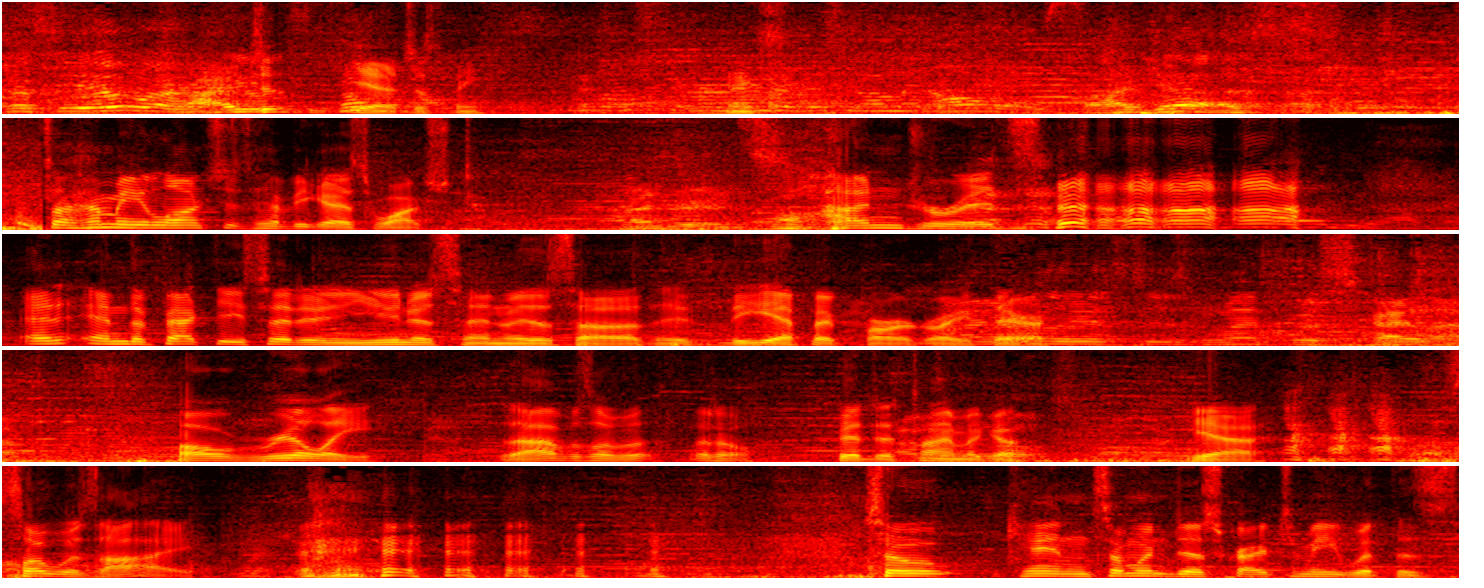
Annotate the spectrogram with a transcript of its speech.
Just you or? Just, yeah, just me. Thanks. I guess. So how many launches have you guys watched? Hundreds. Hundreds. and and the fact that you said it in unison is uh, the, the epic part right My there. earliest is went with Skylab. Oh, really? That was a little bit of time ago. Yeah. so was I. so can someone describe to me what this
